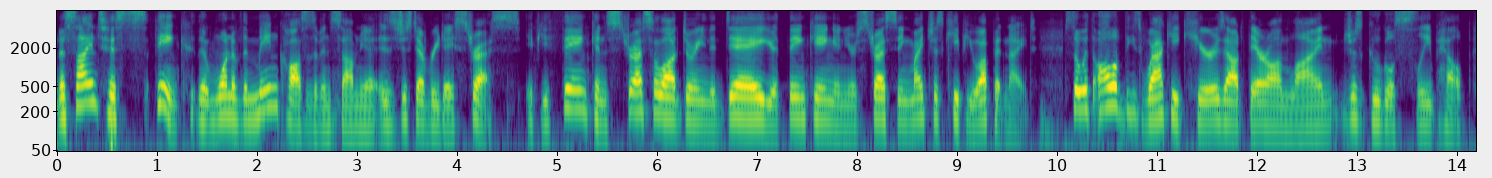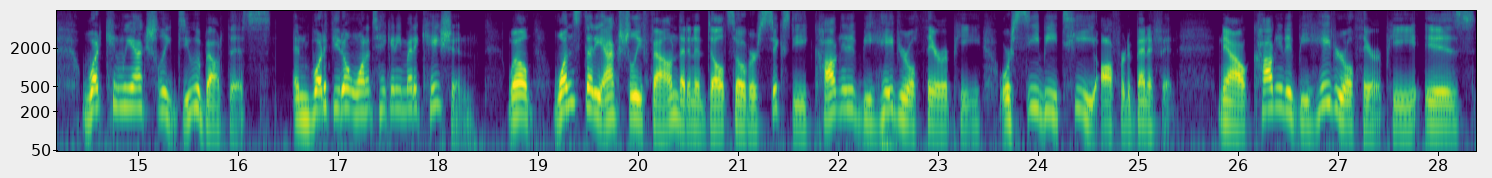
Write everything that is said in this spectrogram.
Now, scientists think that one of the main causes of insomnia is just everyday stress. If you think and stress a lot during the day, your thinking and your stressing might just keep you up at night. So, with all of these wacky cures out there online, just Google sleep help. What can we actually do about this? And what if you don't want to take any medication? Well, one study actually found that in adults over 60, cognitive behavioral therapy, or CBT, offered a benefit. Now, cognitive behavioral therapy is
